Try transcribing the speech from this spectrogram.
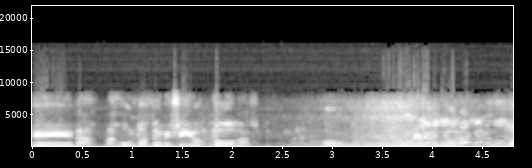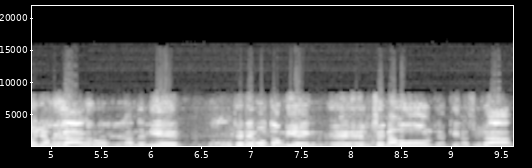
eh, la- las juntas de vecinos, todas, con, con la señora Doña Milagro, Candelier. Tenemos también eh, el senador de aquí en la ciudad,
